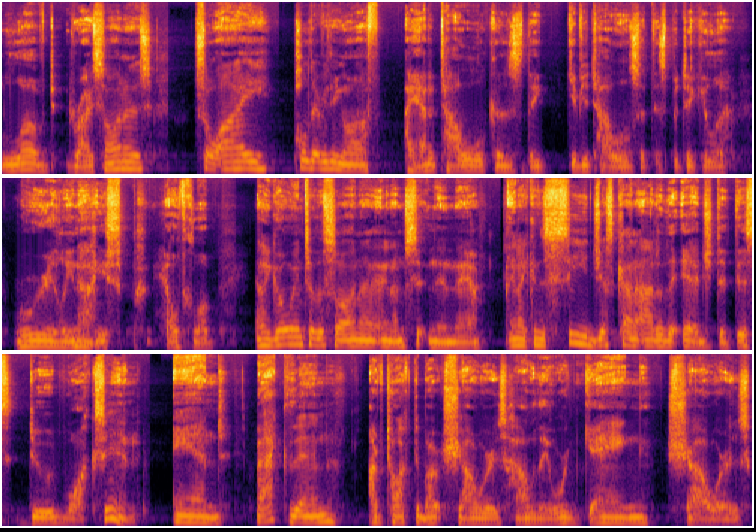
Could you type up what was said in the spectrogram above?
loved dry saunas. So I pulled everything off. I had a towel because they give you towels at this particular really nice health club. And I go into the sauna and I'm sitting in there and I can see just kind of out of the edge that this dude walks in. And back then, I've talked about showers, how they were gang showers.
